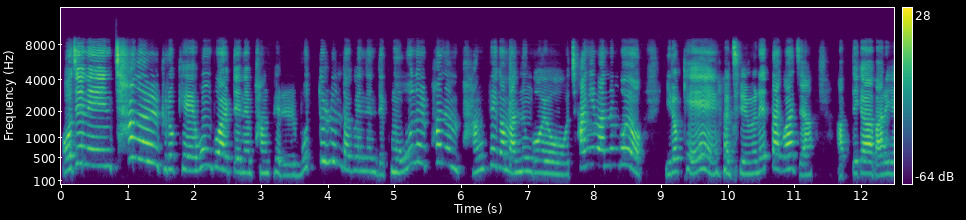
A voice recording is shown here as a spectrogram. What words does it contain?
어제는 창을 그렇게 홍보할 때는 방패를 못 뚫는다고 했는데 그럼 오늘 파는 방패가 맞는 거요? 창이 맞는 거요? 이렇게 질문했다고 하죠. 앞뒤가 말이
